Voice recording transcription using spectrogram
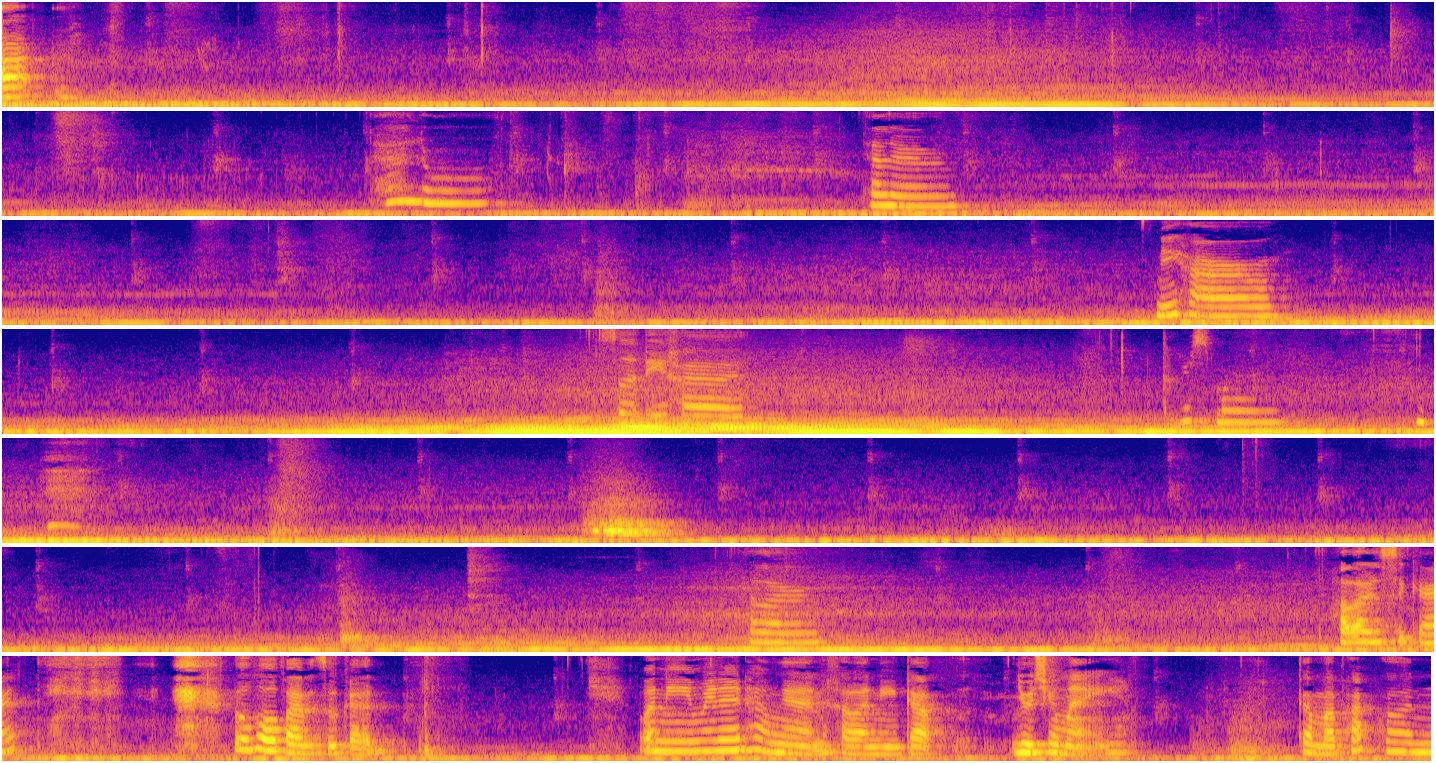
อะฮัลโ Hello สุกัดรูปโปรไฟล์เป็นสุกัดวันนี้ไม่ได้ทำงานค่ะ วันนี้กับอยู่เชียงใหม่ กลับมาพักผ่อน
